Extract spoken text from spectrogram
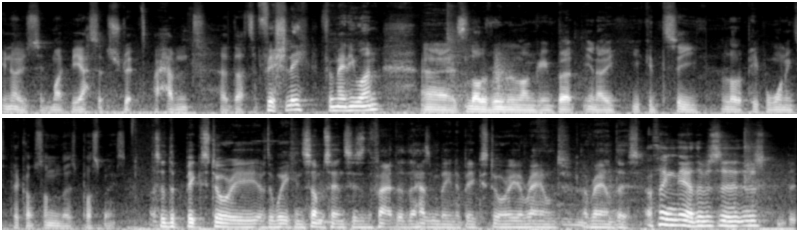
Who knows? It might be asset stripped. I haven't heard that officially from anyone. Uh, it's a lot of rumour mongering, but you know, you could see a lot of people wanting to pick up some of those prospects. So the big story of the week, in some sense, is the fact that there hasn't been a big story around around this. I think yeah, there was a, there was a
